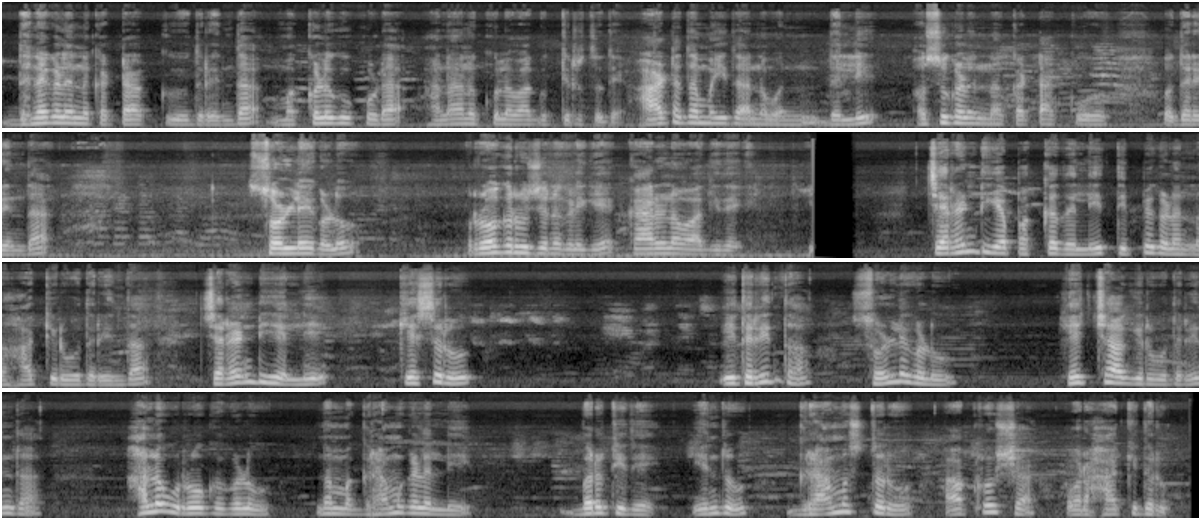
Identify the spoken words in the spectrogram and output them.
ದನಗಳನ್ನು ಕಟ್ಟಾಕುವುದರಿಂದ ಮಕ್ಕಳಿಗೂ ಕೂಡ ಅನಾನುಕೂಲವಾಗುತ್ತಿರುತ್ತದೆ. ಆಟದ ಮೈದಾನದಲ್ಲಿ ಹಸುಗಳನ್ನು ಕಟ್ಟಾಕುವುದರಿಂದ ಸೊಳ್ಳೆಗಳು ರೋಗ ರುಜಿನಗಳಿಗೆ ಕಾರಣವಾಗಿದೆ. ಚರಂಡಿಯ ಪಕ್ಕದಲ್ಲಿ ತಿಪ್ಪೆಗಳನ್ನು ಹಾಕಿರುವುದರಿಂದ ಚರಂಡಿಯಲ್ಲಿ ಕೆಸರು ಇದರಿಂದ ಸೊಳ್ಳೆಗಳು ಹೆಚ್ಚಾಗಿರುವುದರಿಂದ ಹಲವು ರೋಗಗಳು ನಮ್ಮ ಗ್ರಾಮಗಳಲ್ಲಿ ಬರುತ್ತಿದೆ ಎಂದು ಗ್ರಾಮಸ್ಥರು ಆಕ್ರೋಶ ಹೊರಹಾಕಿದರು.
